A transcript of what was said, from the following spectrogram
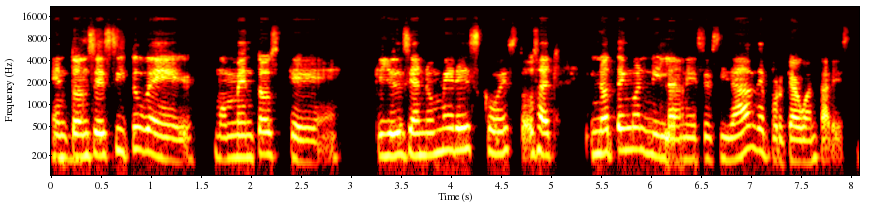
Entonces sí tuve momentos que, que yo decía, no merezco esto, o sea, no tengo ni la necesidad de por qué aguantar esto,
